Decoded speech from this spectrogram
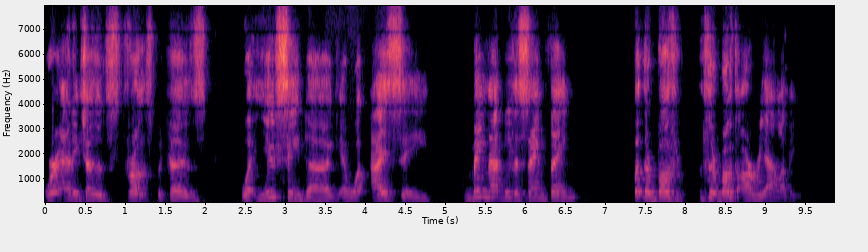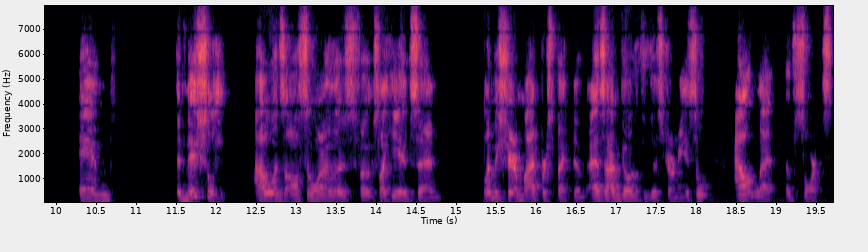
We're at each other's throats because what you see, Doug, and what I see may not be the same thing, but they're both they're both our reality. And initially, I was also one of those folks, like he had said. Let me share my perspective as I'm going through this journey. It's an outlet of sorts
